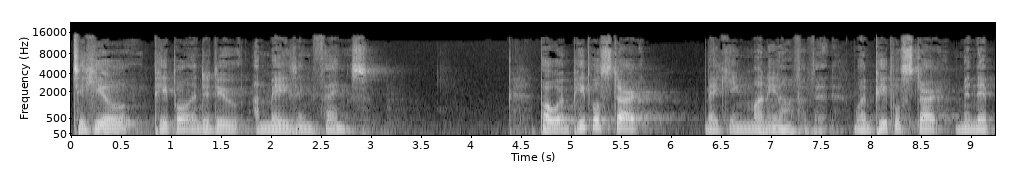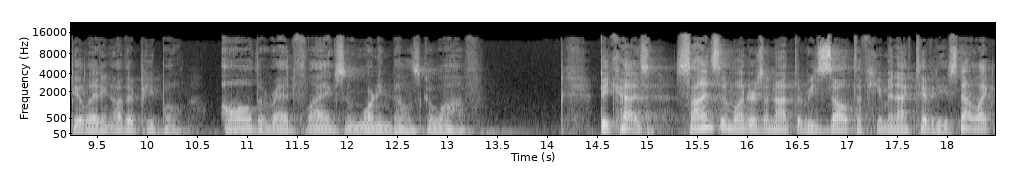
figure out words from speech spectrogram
to heal people and to do amazing things. But when people start making money off of it, when people start manipulating other people, all the red flags and warning bells go off. Because signs and wonders are not the result of human activity. It's not like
